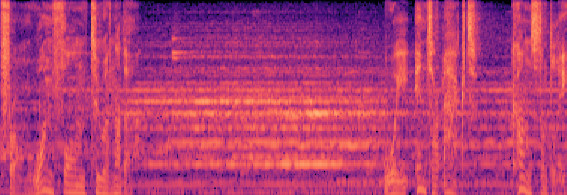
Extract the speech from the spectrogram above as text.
from one form to another. We interact constantly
